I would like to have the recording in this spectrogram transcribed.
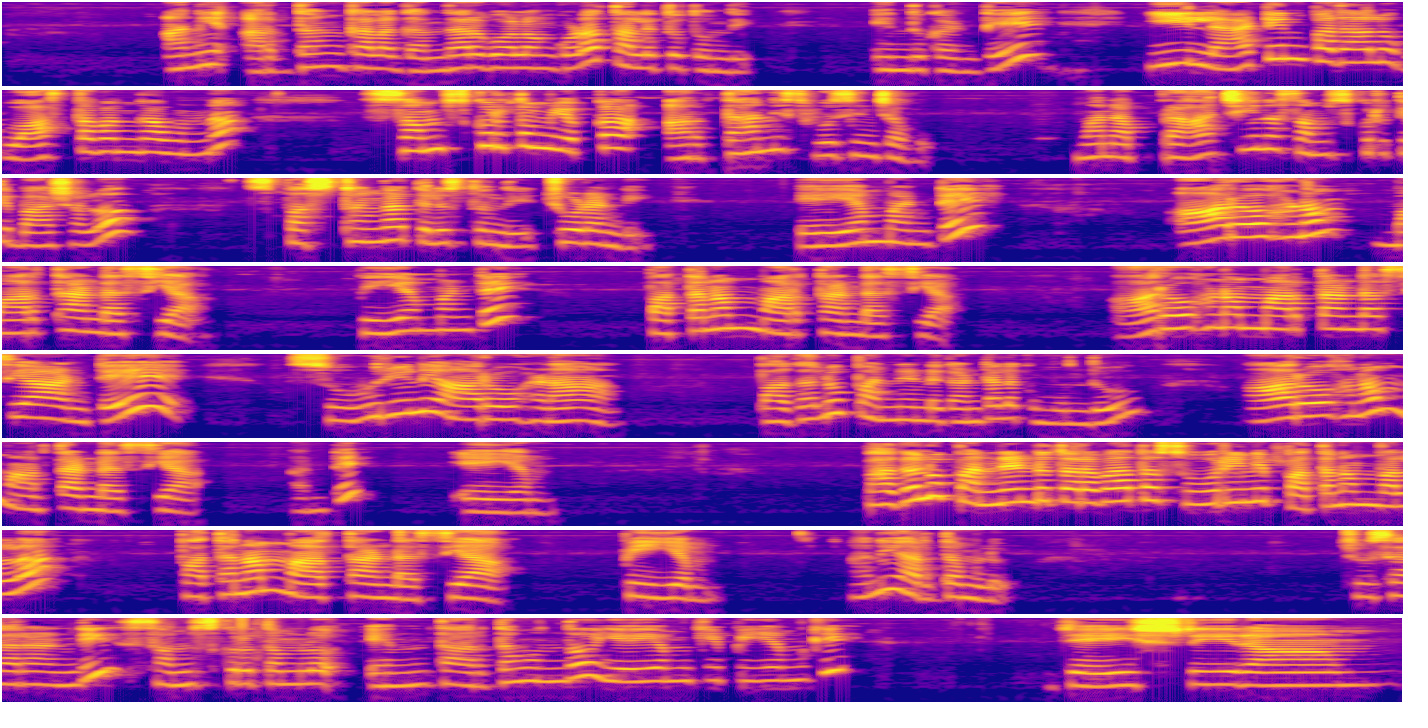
అని అర్థం కల గందరగోళం కూడా తలెత్తుతుంది. ఎందుకంటే ఈ లాటిన్ పదాలు వాస్తవంగా ఉన్న సంస్కృతం యొక్క అర్థాన్ని సూచించవు. మన ప్రాచీన సంస్కృతి భాషలో స్పష్టంగా తెలుస్తుంది. చూడండి. ఏఎం అంటే ఆరోహణం మార్తాండస్య. పిఎం అంటే పతనం మార్తాండస్య. ఆరోహణం మార్తాండస్య అంటే సూర్యుని ఆరోహణ. పగలు పన్నెండు గంటలకు ముందు ఆరోహణం మార్తాండస్య అంటే ఏఎం. పగలు పన్నెండు తర్వాత సూర్యుని పతనం వల్ల పతనం మార్తాండస్య పిఎం అని అర్థములు. చూసారా అండి? సంస్కృతంలో ఎంత అర్థం ఉందో ఏఎంకి పిఎంకి జై శ్రీరామ్.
